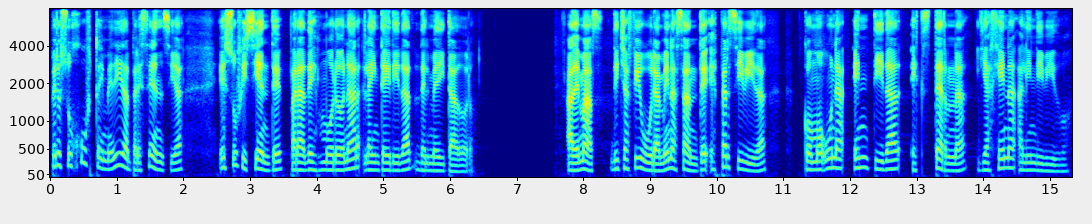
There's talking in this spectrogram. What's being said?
pero su justa y medida presencia es suficiente para desmoronar la integridad del meditador. Además, dicha figura amenazante es percibida como una entidad externa y ajena al individuo,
